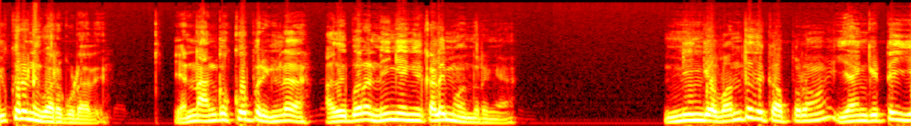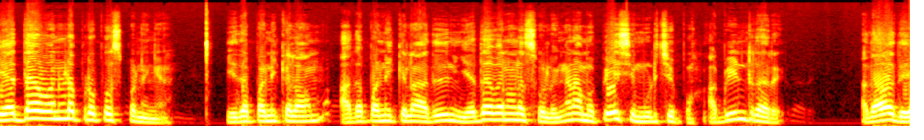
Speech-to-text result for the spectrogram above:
யுக்ரைனுக்கு வரக்கூடாது? என்ன அங்கே கூப்பிட்றீங்களே? அதுக்கு பதிலாக நீங்கள் எங்கள் கிளம்பி வந்துருங்க. நீங்கள் வந்ததுக்கு அப்புறம் என்கிட்ட எதை வேணாலும் ப்ரப்போஸ் பண்ணுங்கள் இதை பண்ணிக்கலாம் அதை பண்ணிக்கலாம் அது எதை வேணாலும் சொல்லுங்கள் நம்ம பேசி முடிச்சுப்போம் அப்படின்றாரு. அதாவது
